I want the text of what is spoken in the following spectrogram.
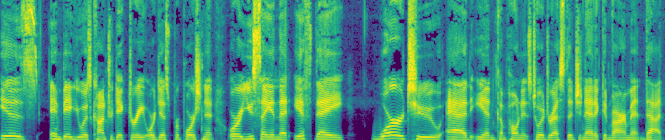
is ambiguous, contradictory, or disproportionate? Or are you saying that if they were to add in components to address the genetic environment, that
